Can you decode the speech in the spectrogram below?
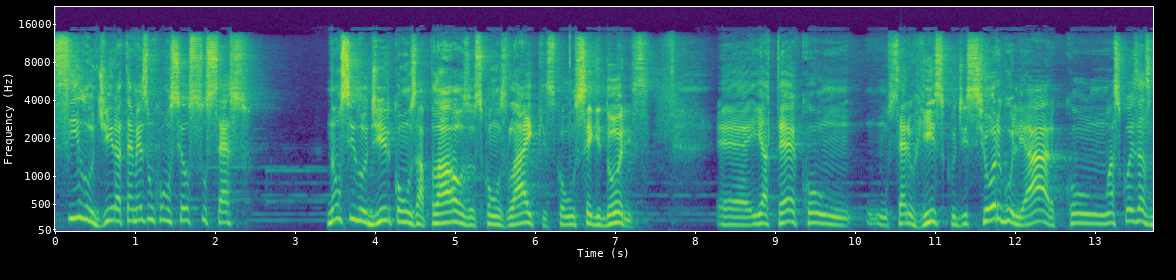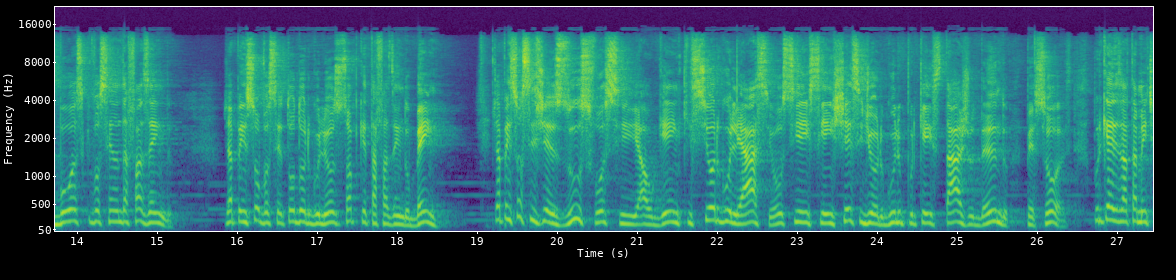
se iludir até mesmo com o seu sucesso. Não se iludir com os aplausos, com os likes, com os seguidores. É, e até com um sério risco de se orgulhar com as coisas boas que você anda fazendo. Já pensou você todo orgulhoso só porque está fazendo bem? Já pensou se Jesus fosse alguém que se orgulhasse ou se, se enchesse de orgulho porque está ajudando pessoas? Porque é exatamente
